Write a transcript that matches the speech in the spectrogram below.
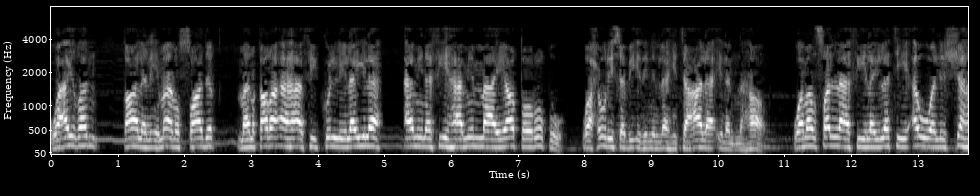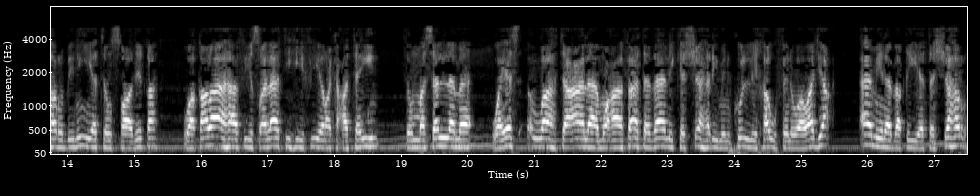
وأيضا قال الإمام الصادق من قرأها في كل ليلة أمن فيها مما يطرق وحرس بإذن الله تعالى إلى النهار. ومن صلى في ليلة أول الشهر بنية صادقة وقرأها في صلاته في ركعتين ثم سلم ويسأل الله تعالى معافاة ذلك الشهر من كل خوف ووجع أمن بقية الشهر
